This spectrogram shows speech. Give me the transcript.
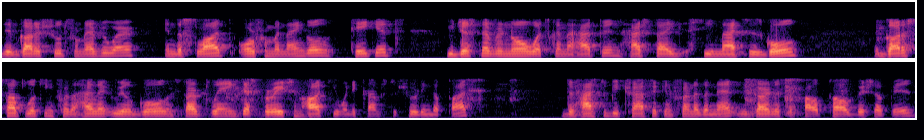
"They've got to shoot from everywhere, in the slot or from an angle. Take it. You just never know what's going to happen." Hashtag see Max's goal. Got to stop looking for the highlight reel goal and start playing desperation hockey when it comes to shooting the puck. There has to be traffic in front of the net, regardless of how tall Bishop is.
